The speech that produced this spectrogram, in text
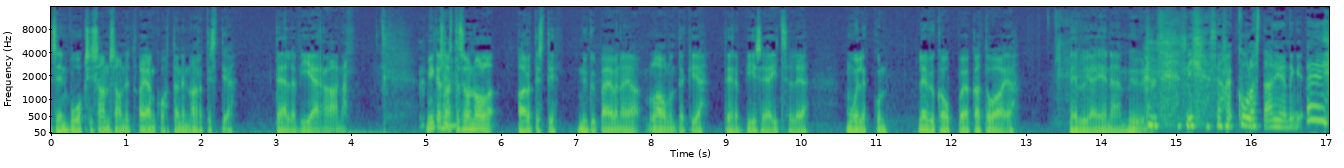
Sen vuoksi Sansa on nyt ajankohtainen artisti ja täällä vieraana. Minkälaista se on olla artisti nykypäivänä ja lauluntekijä tehdä biisejä itselle ja muille, kun levykauppoja katoaa ja levyjä ei enää myydä. niin, se kuulostaa niin jotenkin, ei,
